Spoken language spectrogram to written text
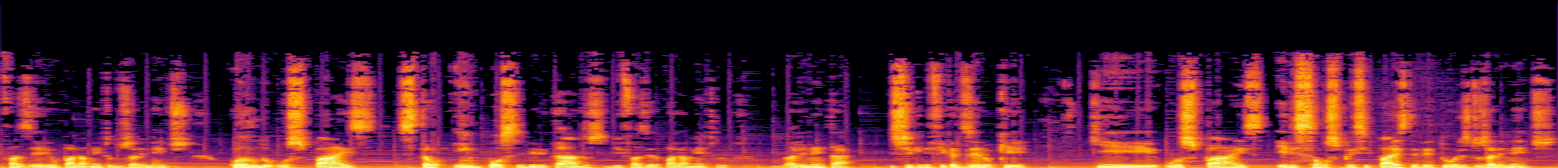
fazerem o pagamento dos alimentos. Quando os pais estão impossibilitados de fazer o pagamento alimentar. Isso significa dizer o quê? Que os pais, eles são os principais devedores dos alimentos.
